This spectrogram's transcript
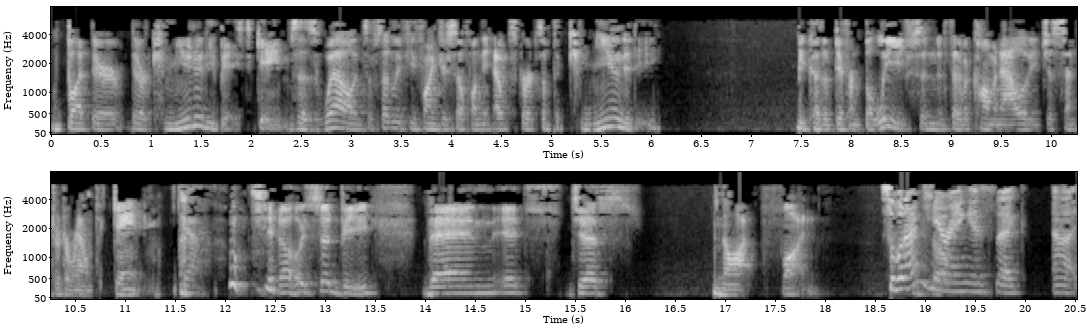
but they're, they're community based games as well. And so suddenly if you find yourself on the outskirts of the community because of different beliefs and instead of a commonality just centered around the game, Yeah. which, you know, it should be, then it's just not fun. So what I'm So- hearing is like, uh,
